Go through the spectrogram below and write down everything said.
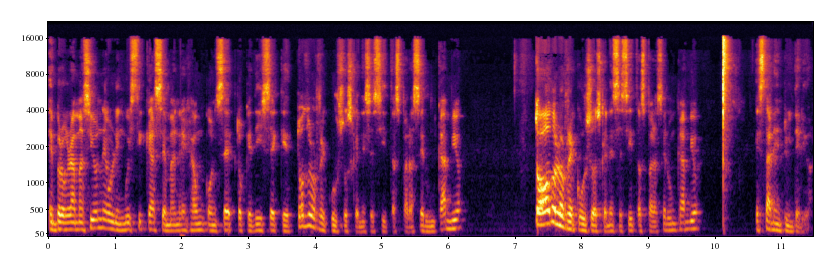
En programación neurolingüística se maneja un concepto que dice que todos los recursos que necesitas para hacer un cambio, todos los recursos que necesitas para hacer un cambio están en tu interior.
